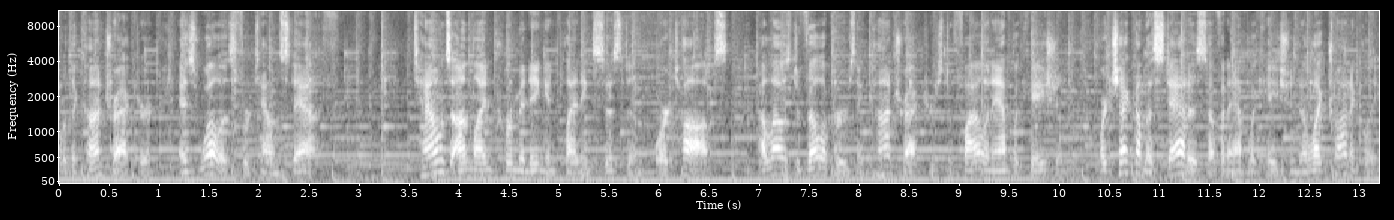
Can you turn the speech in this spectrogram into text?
for the contractor as well as for town staff. Town's online permitting and planning system, or TOPS, allows developers and contractors to file an application or check on the status of an application electronically.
